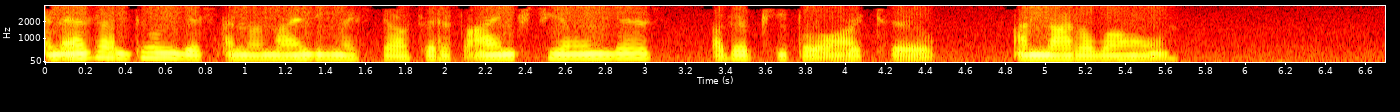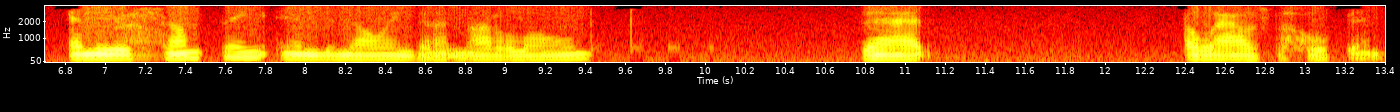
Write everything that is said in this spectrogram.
And as I'm doing this, I'm reminding myself that if I'm feeling this, other people are too. I'm not alone. And there's something in the knowing that I'm not alone that allows the hope in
